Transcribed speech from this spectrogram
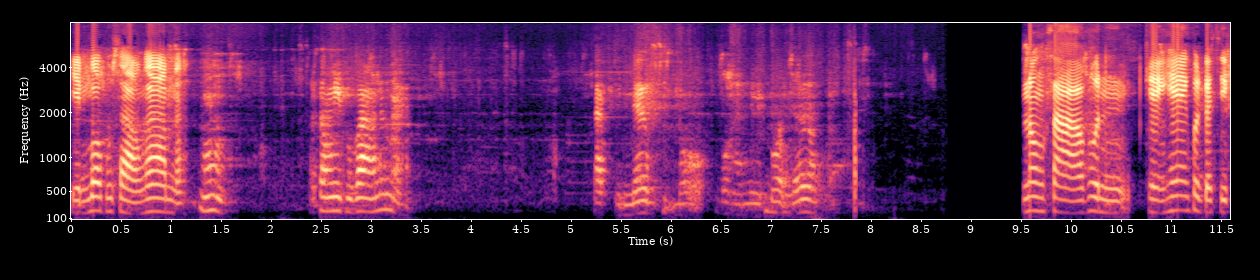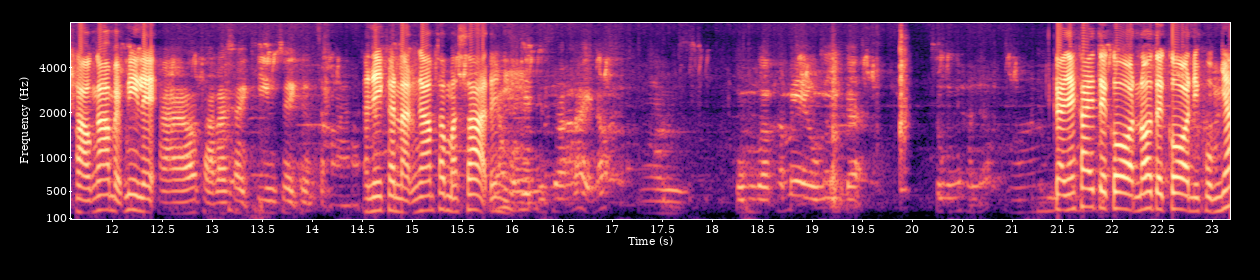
เห็นบ่ผู้สาวงามน่ะอืมก็ต้องมีผู้บ้านนั่นแหละตักกินเด้อบ่บ่ให้มีปวดเด้อน้องสาวเพิ่นแข็งแห้งเพิ่นก็สีขาวงามแบบนี้แหละเท้าถ้าเราใส่ครีมใส่เครื่องสำอางอันนี้ขนาดงามธรรมชาติได้นี่เฮ็ดอยู่ทางได้เนาะผมกับพ่อแม่เราอีก อะตรงนี้หั่นแหละก็ยังใครแต่ก่อนเนาะแต่ก่อนนี่ผมย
